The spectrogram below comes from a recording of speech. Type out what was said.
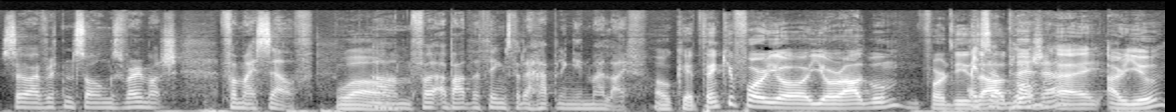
So I've written songs very much for myself. Wow. Um, for about the things that are happening in my life. Okay, thank you for your your album for this It's a pleasure. Uh, are you?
